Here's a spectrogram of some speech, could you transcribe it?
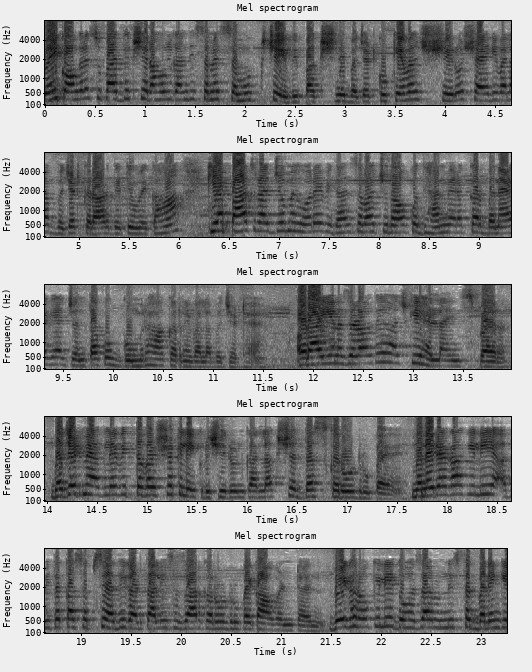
वहीं कांग्रेस उपाध्यक्ष राहुल गांधी समेत समूचे विपक्ष ने बजट को केवल शेरो शायरी वाला बजट करार देते हुए कहा कि यह पाँच राज्यों में हो रहे विधानसभा चुनाव को ध्यान में रखकर बनाया गया जनता को गुमराह करने वाला बजट है। और आइए नज़र डालते हैं आज की हेडलाइंस पर। बजट में अगले वित्त वर्ष के लिए कृषि ऋण का लक्ष्य 10 करोड़ रुपए। मनरेगा के लिए अभी तक का सबसे अधिक अड़तालीस हज़ार करोड़ रुपए का आवंटन। बेघरों के लिए 2019 तक बनेंगे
